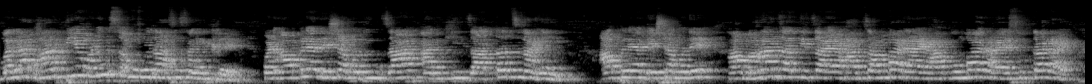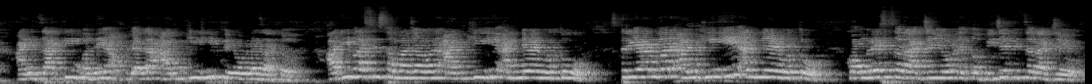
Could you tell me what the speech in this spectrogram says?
मला भारतीय म्हणून संबोधा असं सांगितलंय. पण आपल्या देशामधून जात आणखी जातच नाही. आपल्या देशामध्ये हा महाजातीचा आहे हा चांभार आहे हा कुंभार आहे सुतार आहे. आणि जातीमध्ये आपल्याला आणखीही फिरवलं जातं. आदिवासी समाजावर आणखीही अन्याय होतो. स्त्रियांवर आणखीही अन्याय होतो. काँग्रेसचं राज्य येऊ नाही तर बीजेपीचं राज्य येऊ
